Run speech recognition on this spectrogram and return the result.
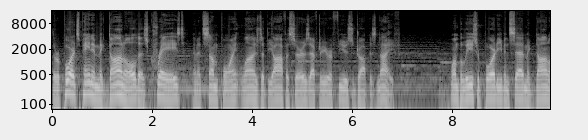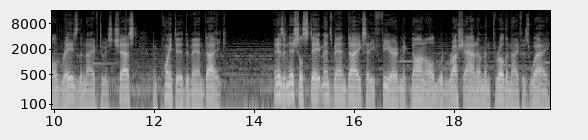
The reports painted McDonald as crazed and at some point lunged at the officers after he refused to drop his knife. One police report even said McDonald raised the knife to his chest and pointed to Van Dyke. In his initial statements, Van Dyke said he feared McDonald would rush at him and throw the knife his way.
